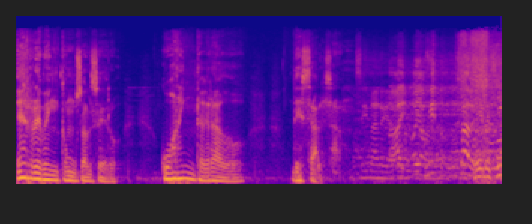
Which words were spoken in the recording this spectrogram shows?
es Reventón Salsero. 40 grados de salsa. Dime, sí,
